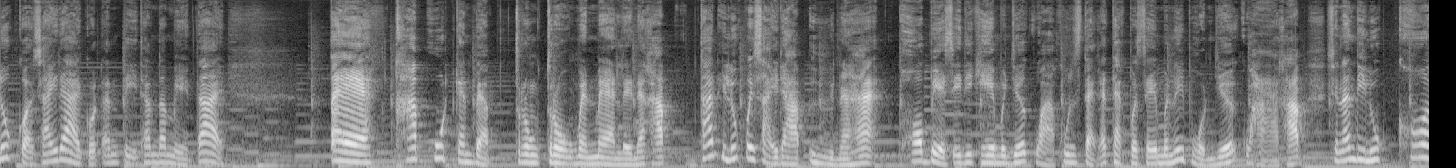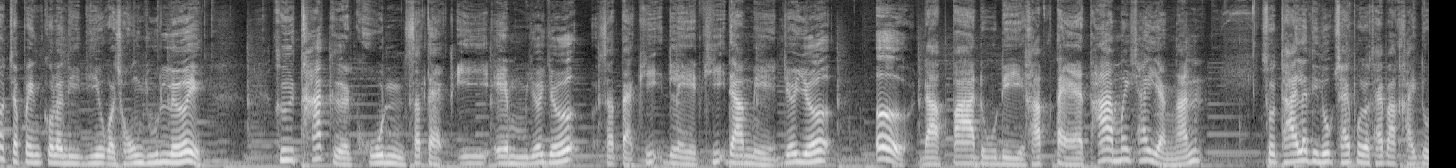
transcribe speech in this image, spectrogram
ลุกก็ใช้ได้กดอันติทำดาเมจได้ แต่ถ้าพูดกันแบบตรงๆ แมนๆ เลยนะครับ ถ้าดีลุกไปใส่ดาบอื่นนะฮะ พอเบส ADK มันเยอะกว่าคุณ Stack Attack เปอร์เซ็นต์มันให้ผลเยอะกว่าครับ ฉะนั้นดีลุกก็จะเป็นกรณีเดียวกับชงยุนเลยคือถ้าเกิดคุณสแต็ก EM เยอะๆ สแต็กคิเลดคิดาเมจเยอะๆ เออ ดาบปลาดูดีครับ แต่ถ้าไม่ใช่อย่างนั้น สุดท้ายแล้วดีลุกใช้โปรโตไทป์อาร์ไคดู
